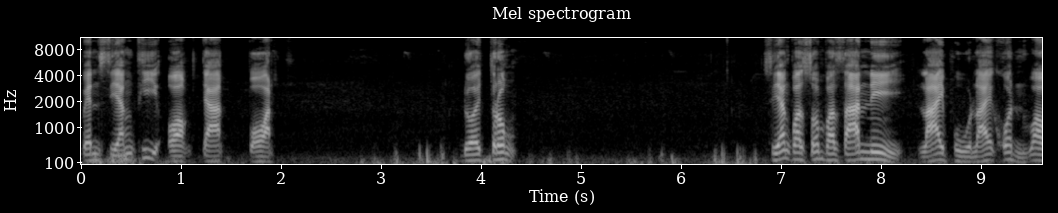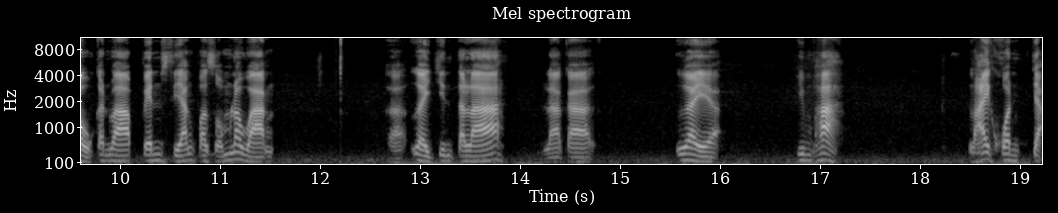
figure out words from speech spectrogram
เป็นเสียงที่ออกจากปอด โดยตรง เสียงผสมผสานนี่หลายผู้หลายคนเว้ากันว่าเป็นเสียงผสมระหว่าง เอื้อยจินตลาแล้วก็เอื้อยพิมพาหลายคนจะ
